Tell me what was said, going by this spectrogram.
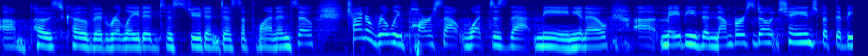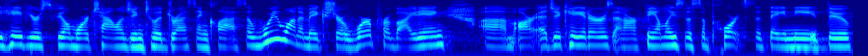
um, post-COVID related to student discipline. And so trying to really parse out what does that mean, you know? Uh, Maybe the numbers don't change, but the behaviors feel more challenging to address in class. So we want to make sure we're providing um, our educators and our families the supports that they need through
